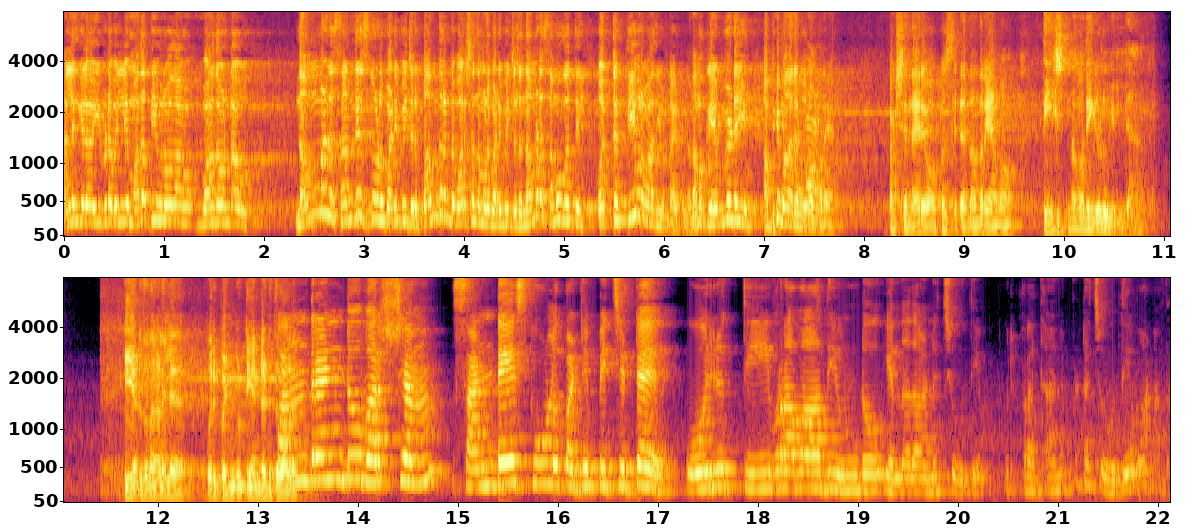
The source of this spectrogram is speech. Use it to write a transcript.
അല്ലെങ്കിൽ ഇവിടെ വലിയ മത തീവ്രവാദം ഉണ്ടാവും. നമ്മൾ സൺഡേ സ്കൂൾ പഠിപ്പിച്ചിട്ട് പന്ത്രണ്ട് വർഷം നമ്മൾ പഠിപ്പിച്ചിട്ട് നമ്മുടെ സമൂഹത്തിൽ ഒറ്റ തീവ്രവാദി ഉണ്ടായിട്ടുണ്ട് നമുക്ക് എവിടെയും അഭിമാനപൂർവം പറയാം. പക്ഷെ നേരെ ഓപ്പോസിറ്റ് എന്താണെന്നറിയാമോ? തീഷ്ണമതികളും ഇല്ല ഈ അടുത്ത നാളിൽ ഒരു പെൺകുട്ടി എന്റെ അടുത്ത് പന്ത്രണ്ട് വർഷം സൺഡേ സ്കൂൾ പഠിപ്പിച്ചിട്ട് ഒരു തീവ്രവാദി ഉണ്ടോ എന്നതാണ് ചോദ്യം. ഒരു പ്രധാനപ്പെട്ട ചോദ്യമാണത്.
